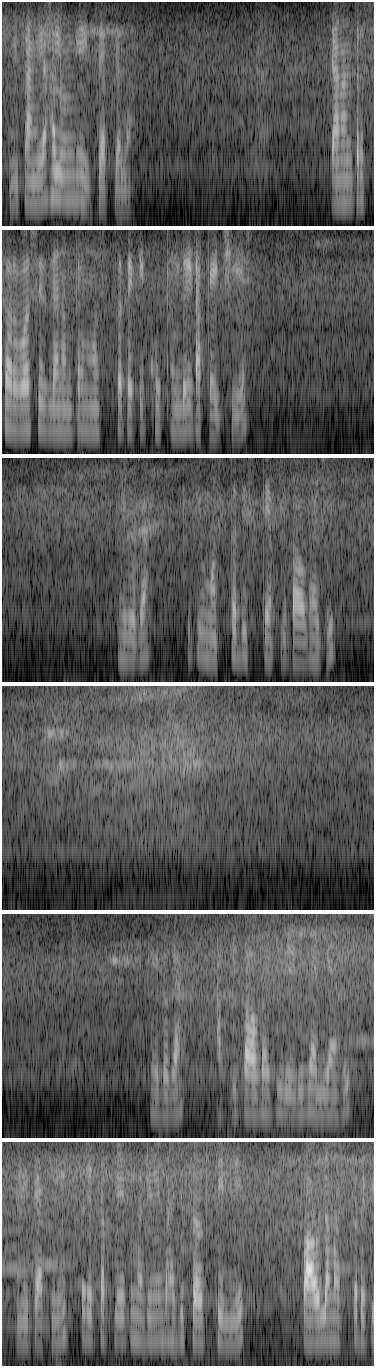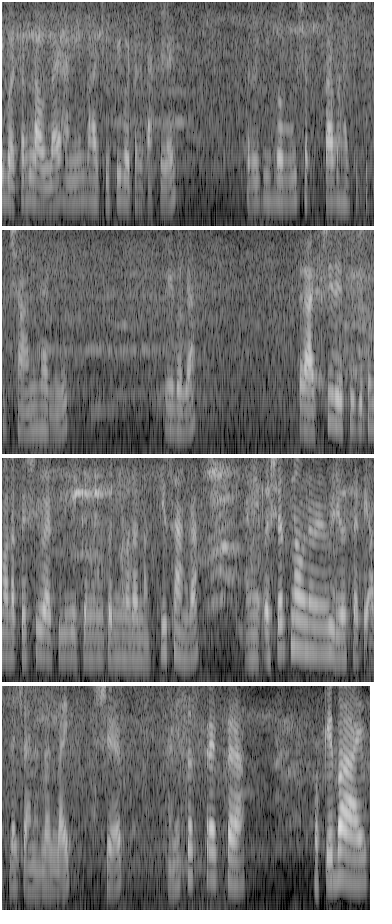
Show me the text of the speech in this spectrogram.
आणि चांगलं हलवून घ्यायचं आहे आपल्याला. त्यानंतर सर्व शिजल्यानंतर मस्तपैकी कोथिंबीर टाकायची आहे. हे बघा किती मस्त दिसते आपली पावभाजी. हे बघा आपली पावभाजी रेडी झाली आहे. आणि त्यात मी तर एका प्लेटमध्ये मी भाजी सर्व केली आहे. पावला मस्तपैकी बटर लावला आहे आणि भाजीतही बटर टाकलं आहे तर ही बघू शकता भाजी किती छान झाली आहे. हे बघा. तर आजची रेसिपी तुम्हाला कशी वाटली हे कमेंट करून मला नक्की सांगा. आणि अशाच नवनवीन व्हिडिओसाठी आपल्या चॅनलला लाईक शेअर आणि सबस्क्राईब करा. Okay bye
